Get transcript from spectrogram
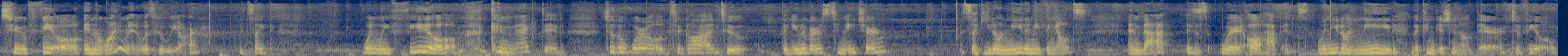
to feel in alignment with who we are. It's like when we feel connected to the world, to God, to the universe, to nature, it's like you don't need anything else. And that is where it all happens. When you don't need the condition out there to feel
